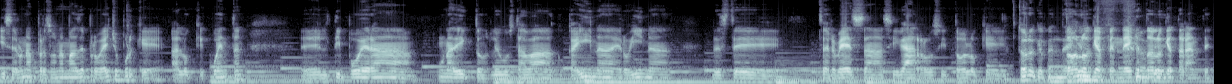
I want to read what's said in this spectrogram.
y ser una persona más de provecho porque a lo que cuentan el tipo era un adicto, le gustaba cocaína, heroína, este cerveza, cigarros y todo lo que todo lo que pendeje, todo lo que apendeje, todo lo que atarante.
